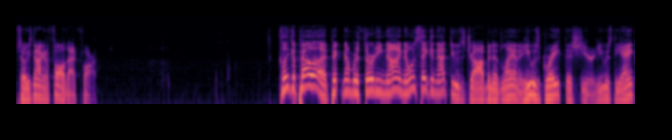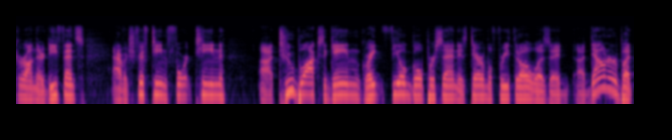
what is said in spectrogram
so he's not going to fall that far. Clint Capela at pick number 39. No one's taking that dude's job in Atlanta. He was great this year. He was the anchor on their defense, averaged 15, 14, uh, two blocks a game, great field goal percent. His terrible free throw was a, a downer, but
